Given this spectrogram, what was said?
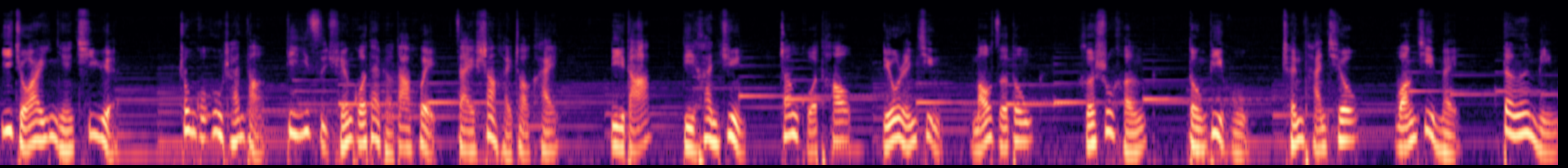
一九二一年七月，中国共产党第一次全国代表大会在上海召开，李达、李汉俊、张国焘、刘仁静、毛泽东、何书衡、董必武、陈潭秋、王尽美、邓恩铭。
